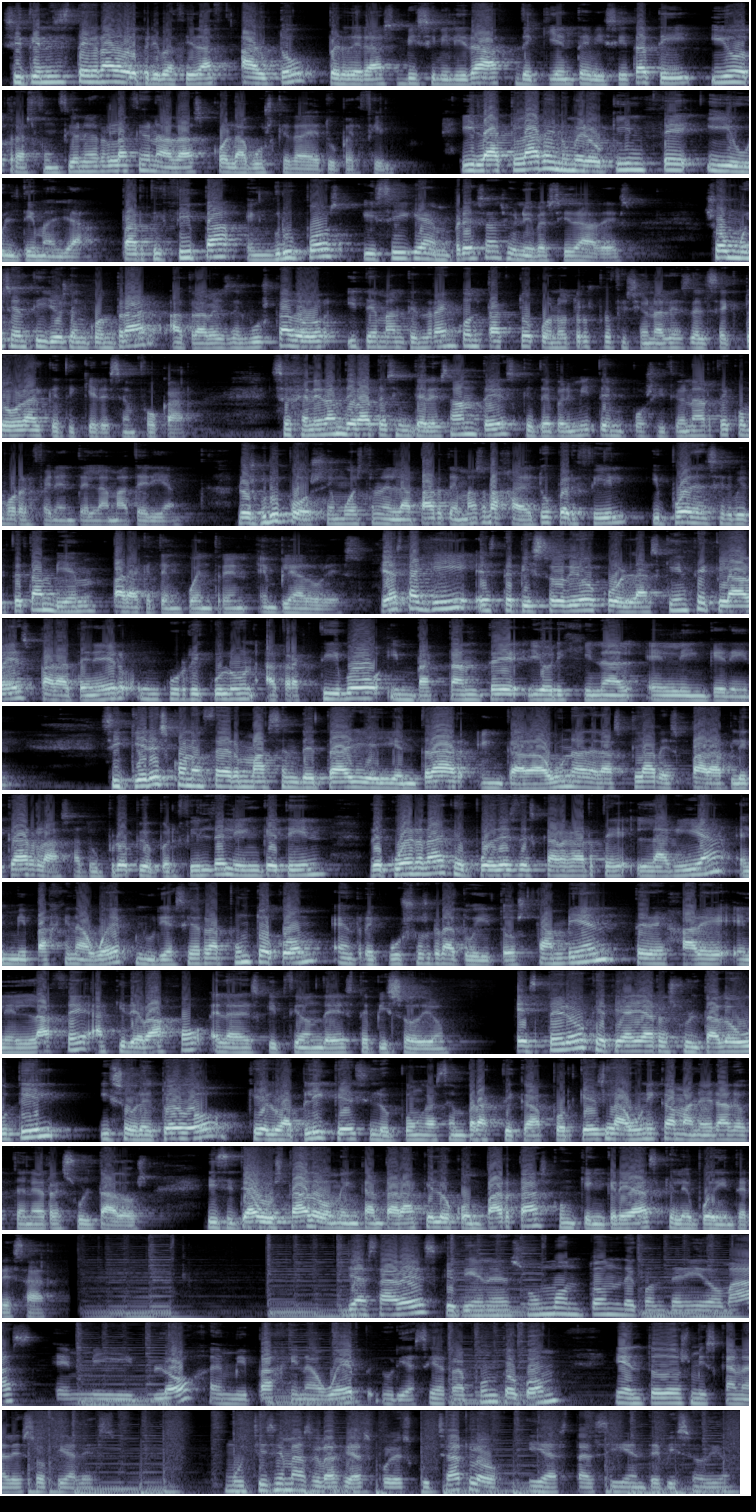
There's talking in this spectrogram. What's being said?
Si tienes este grado de privacidad alto, perderás visibilidad de quién te visita a ti y otras funciones relacionadas con la búsqueda de tu perfil. Y la clave número 15 y última ya. Participa en grupos y sigue a empresas y universidades. Son muy sencillos de encontrar a través del buscador y te mantendrá en contacto con otros profesionales del sector al que te quieres enfocar. Se generan debates interesantes que te permiten posicionarte como referente en la materia. Los grupos se muestran en la parte más baja de tu perfil y pueden servirte también para que te encuentren empleadores. Y hasta aquí este episodio con las 15 claves para tener un currículum atractivo, impactante y original en LinkedIn. Si quieres conocer más en detalle y entrar en cada una de las claves para aplicarlas a tu propio perfil de LinkedIn, recuerda que puedes descargarte la guía en mi página web nuriasierra.com en recursos gratuitos. También te dejaré el enlace aquí debajo en la descripción de este episodio. Espero que te haya resultado útil y sobre todo que lo apliques y lo pongas en práctica porque es la única manera de obtener resultados. Y si te ha gustado, me encantará que lo compartas con quien creas que le puede interesar. Ya sabes que tienes un montón de contenido más en mi blog, en mi página web nuriasierra.com y en todos mis canales sociales. Muchísimas gracias por escucharlo y hasta el siguiente episodio.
